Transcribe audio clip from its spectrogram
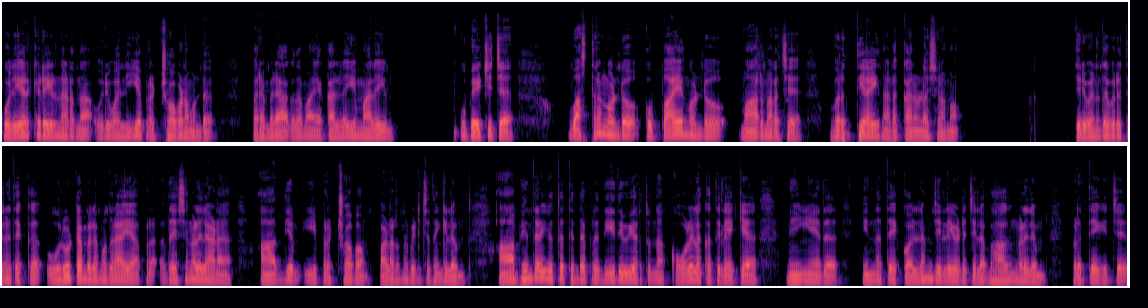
പുലയർക്കിടയിൽ നടന്ന ഒരു വലിയ പ്രക്ഷോഭണമുണ്ട്. പരമ്പരാഗതമായ കല്ലയും മാലയും ഉപേക്ഷിച്ച് വസ്ത്രം കൊണ്ടോ കുപ്പായം കൊണ്ടോ മാറുമറച്ച് വൃത്തിയായി നടക്കാനുള്ള ശ്രമം. തിരുവനന്തപുരത്തിന് തെക്ക് ഊരൂട്ടമ്പലം മുതലായ പ്രദേശങ്ങളിലാണ് ആദ്യം ഈ പ്രക്ഷോഭം പടർന്നു പിടിച്ചതെങ്കിലും ആഭ്യന്തര യുദ്ധത്തിന്റെ പ്രതീതി ഉയർത്തുന്ന കോളിളക്കത്തിലേക്ക് നീങ്ങിയത് ഇന്നത്തെ കൊല്ലം ജില്ലയുടെ ചില ഭാഗങ്ങളിലും പ്രത്യേകിച്ച്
